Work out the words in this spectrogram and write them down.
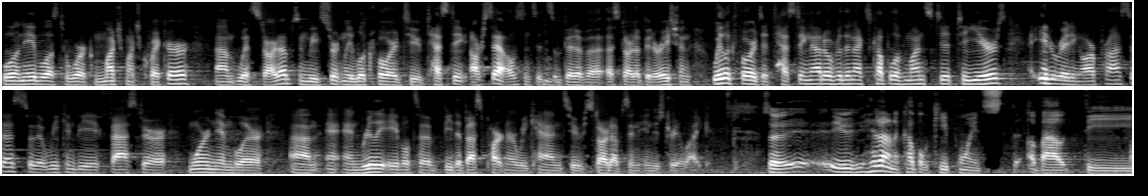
will enable us to work much, much quicker um, with startups. And we certainly look forward to testing ourselves, since it's a bit of a, a, startup iteration. We look forward to testing that over the next couple of months to, to years, iterating our process so that we can be faster, more nimbler, um, and, and really able to be the best partner we can to startups and industry alike. So you hit on a couple key points about the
